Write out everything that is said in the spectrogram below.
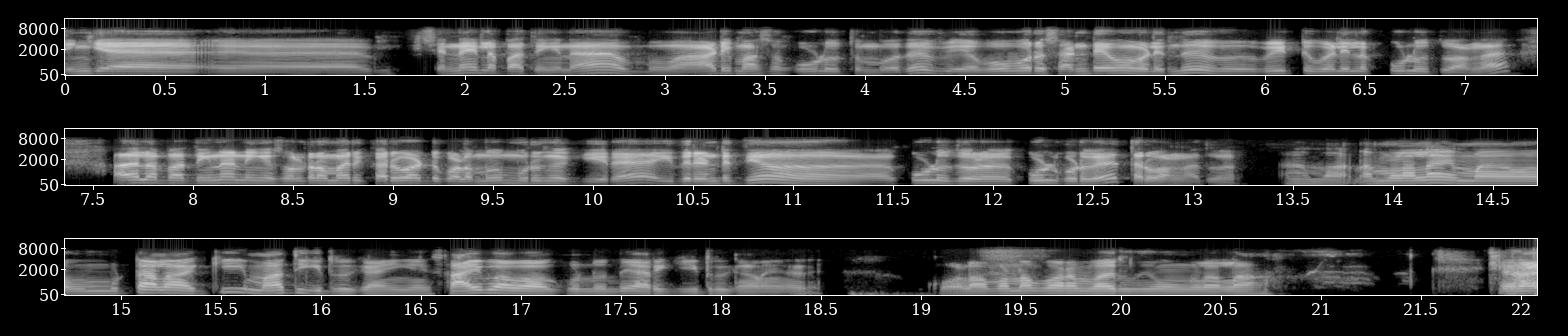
இங்க சென்னையில பாத்தீங்கன்னா ஆடி மாசம் கூழ் ஊத்தும் போது ஒவ்வொரு சண்டேவும் விழுந்து வீட்டு வெளியில கூழ் ஊத்துவாங்க. அதுல பாத்தீங்கன்னா நீங்க சொல்ற மாதிரி கருவாட்டு குழம்பு முருங்கைக்கீரை இது ரெண்டுத்தையும் கூழ் கூழ் கூடவே தருவாங்க அதுவும். ஆமா. நம்மளெல்லாம் முட்டாளாக்கி மாத்திக்கிட்டு இருக்காங்க. சாய்பாபாவை கொண்டு வந்து இறக்கிட்டு இருக்கானுங்க. கொலை பண்ண உங்களெல்லாம் ஆ-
